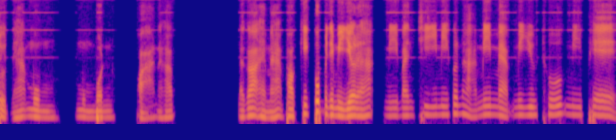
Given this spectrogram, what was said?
จุดนะฮะมุม มุมบนขวานะครับ แล้วก็เห็นไหมพอคลิกปุ๊บมันจะมีเยอะเลยฮะมีบัญชีมีค้นหามีแมปมี YouTube มีเพย์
